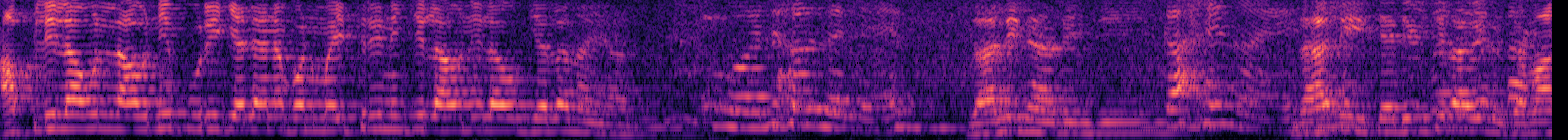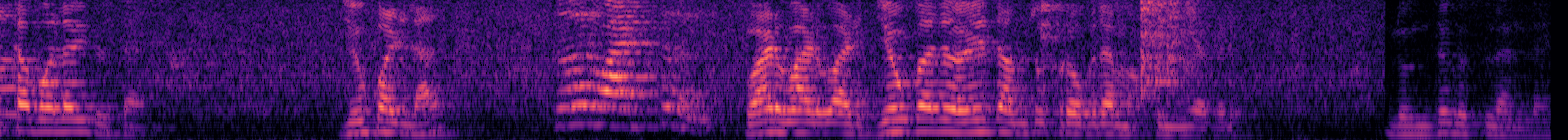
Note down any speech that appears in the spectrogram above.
आपली लावून लावणी पुरी केल्या ना पण मैत्रिणीची लावणी लावून गेला नाही अजून. बनवलेले झाली ना त्यांची काय नाही. झाली. त्या दिवशी लावित होता. माका बोलावित होता जेव पडलास? सर वाटतोय वाढ वाढ वाढ. जेव का हेच आमचा प्रोग्राम आपण तुझ्याकडे लोणचं कसलं आणलंय?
